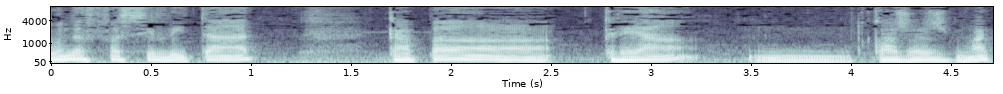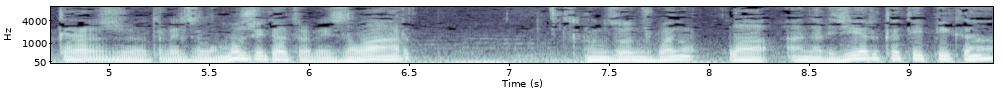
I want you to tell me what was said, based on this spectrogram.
una facilitat cap a crear mm, coses macres a través de la música, a través de l'art, doncs, doncs bueno, l'energia arquetípica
